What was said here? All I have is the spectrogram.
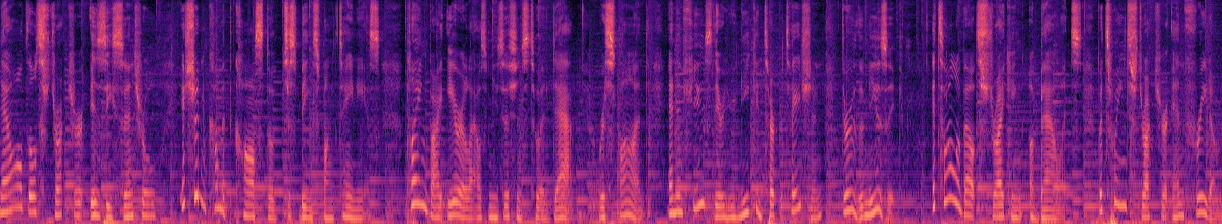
Now, although structure is essential, it shouldn't come at the cost of just being spontaneous. Playing by ear allows musicians to adapt, respond, and infuse their unique interpretation through the music. It's all about striking a balance between structure and freedom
